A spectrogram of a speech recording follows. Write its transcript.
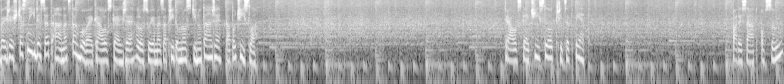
Ve hře Šťastných 10 a nadstavbové královské hře losujeme za přítomnosti notáře tato čísla. Královské číslo 35 58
